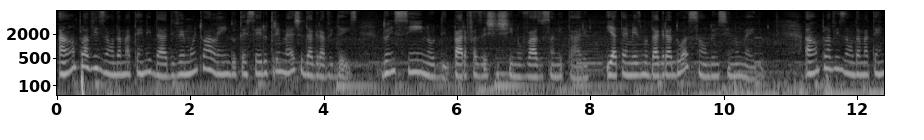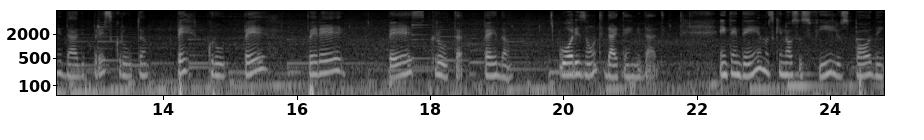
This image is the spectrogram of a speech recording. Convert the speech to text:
A ampla visão da maternidade vê muito além do terceiro trimestre da gravidez, do ensino de, para fazer xixi no vaso sanitário e até mesmo da graduação do ensino médio. A ampla visão da maternidade prescruta, percru, per, prescruta, perdão, o horizonte da eternidade. Entendemos que nossos filhos podem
